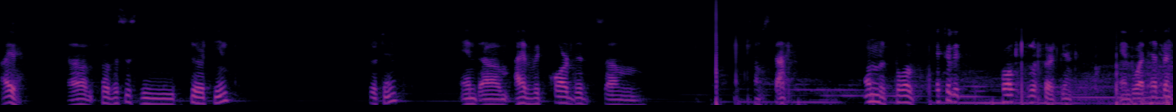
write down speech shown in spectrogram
Hi. Um, so this is the 13th, 13th, and um, I have recorded some some stuff on the 12th, actually 12th through 13th. And what happened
